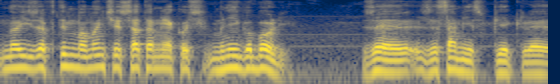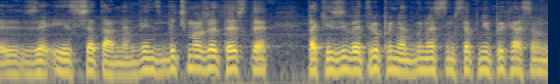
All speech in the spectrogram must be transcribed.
no i że w tym momencie szatan jakoś mniej go boli, że, że sam jest w piekle, że jest szatanem, więc być może też te takie żywe trupy na 12 stopniu pycha są,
